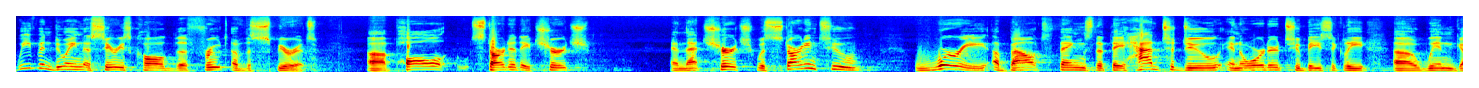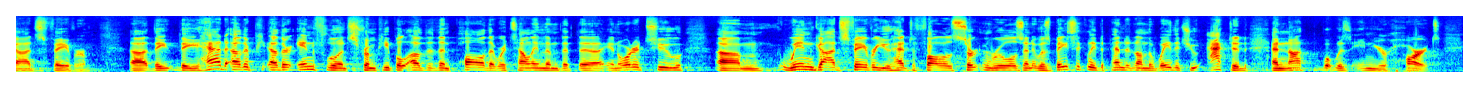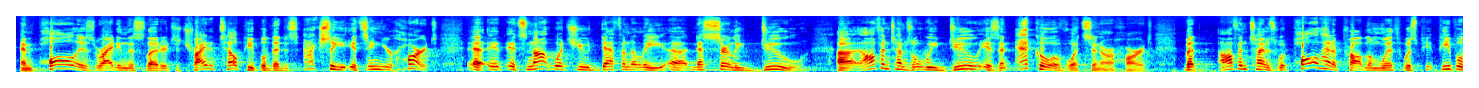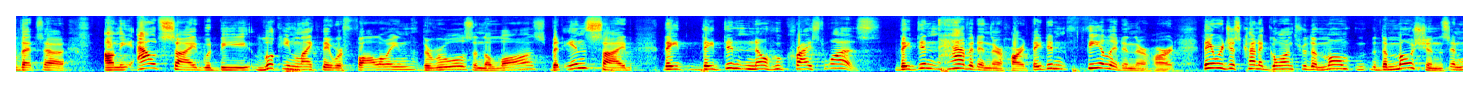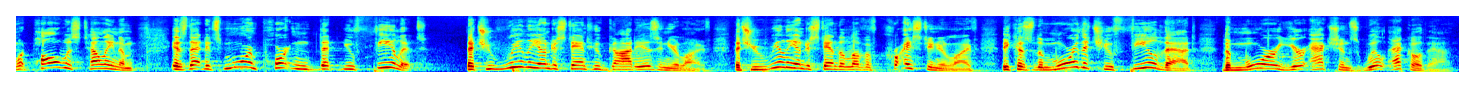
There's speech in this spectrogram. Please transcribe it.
We've been doing a series called The Fruit of the Spirit. Uh, Paul started a church, and that church was starting to worry about things that they had to do in order to basically uh, win God's favor. Uh, they, they had other, other influence from people other than Paul that were telling them that the, in order to um, win God's favor, you had to follow certain rules, and it was basically dependent on the way that you acted and not what was in your heart. And Paul is writing this letter to try to tell people that it's actually it's in your heart. Uh, it, it's not what you definitely uh, necessarily do. Uh, oftentimes, what we do is an echo of what's in our heart. But oftentimes, what Paul had a problem with was pe- people that uh, on the outside would be looking like they were following the rules and the laws, but inside, they, they didn't know who Christ was. They didn't have it in their heart. They didn't feel it in their heart. They were just kind of going through the, mo- the motions. And what Paul was telling them is that it's more important that you feel it that you really understand who God is in your life, that you really understand the love of Christ in your life, because the more that you feel that, the more your actions will echo that.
